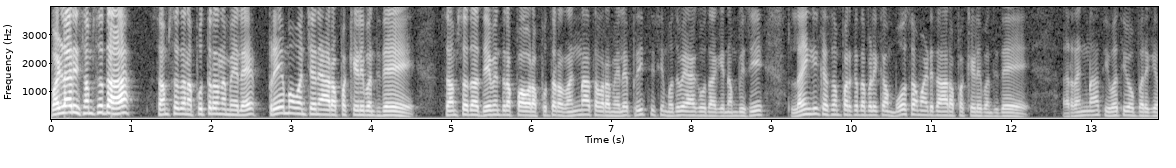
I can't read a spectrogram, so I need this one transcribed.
ಬಳ್ಳಾರಿ ಸಂಸದ, ಸಂಸದನ ಪುತ್ರನ ಮೇಲೆ ಪ್ರೇಮ ವಂಚನೆ ಆರೋಪ ಕೇಳಿ ಬಂದಿದೆ. ಸಂಸದ ದೇವೇಂದ್ರಪ್ಪ ಅವರ ಪುತ್ರ ರಂಗನಾಥ್ ಅವರ ಮೇಲೆ ಪ್ರೀತಿಸಿ ಮದುವೆಯಾಗುವುದಾಗಿ ನಂಬಿಸಿ ಲೈಂಗಿಕ ಸಂಪರ್ಕದ ಬಳಿಕ ಮೋಸ ಮಾಡಿದ ಆರೋಪ ಕೇಳಿ ಬಂದಿದೆ. ರಂಗನಾಥ್ ಯುವತಿಯೊಬ್ಬರಿಗೆ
